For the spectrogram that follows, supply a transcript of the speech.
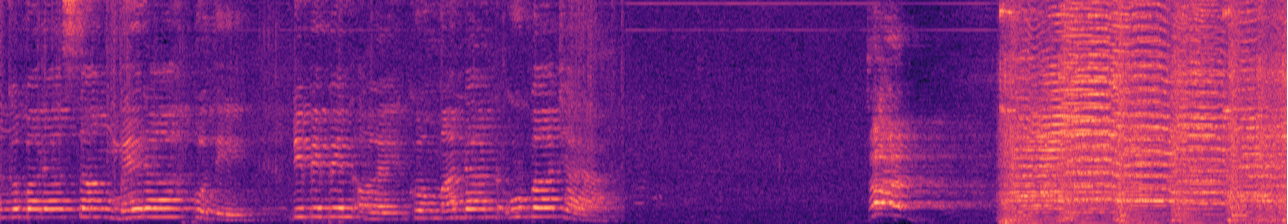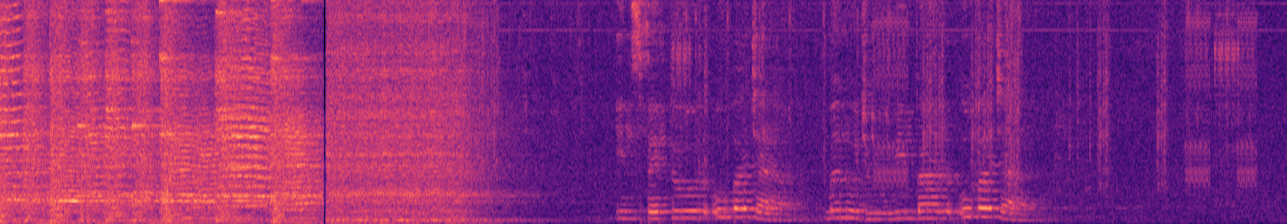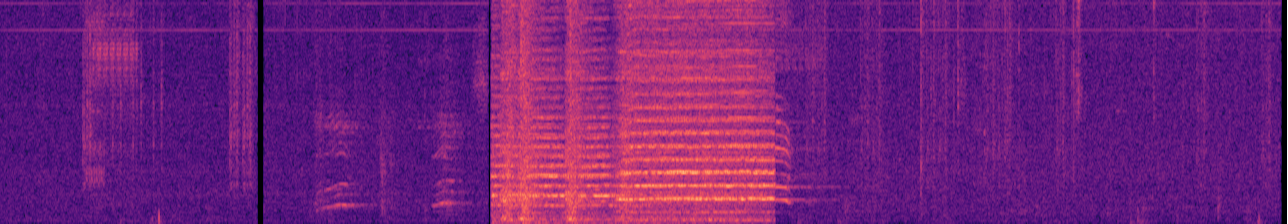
kepada Sang Merah Putih dipimpin oleh Komandan Upacara. Inspektur Upacara menuju mimbar upacara.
